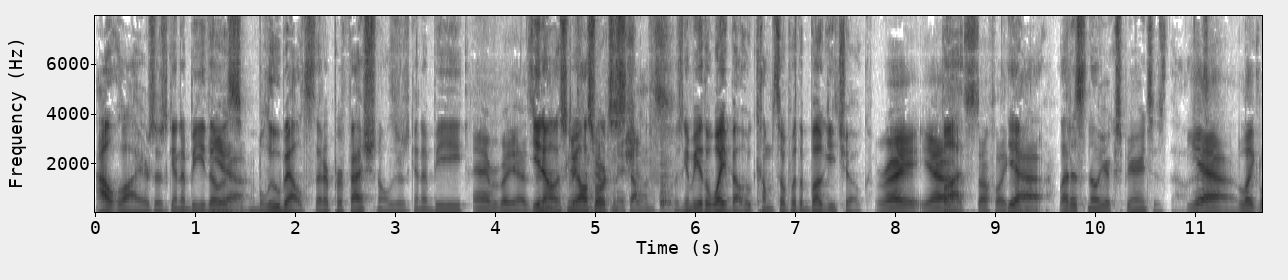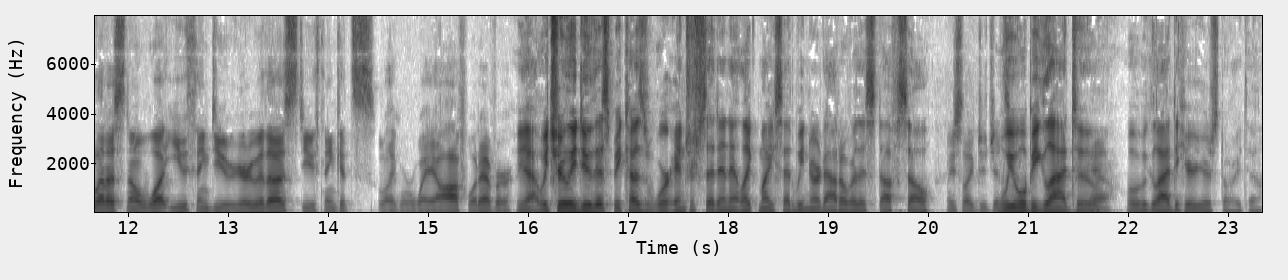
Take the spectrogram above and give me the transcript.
outliers. There's going to be those Yeah. blue belts that are professionals. There's going to be, everybody has you know, it's going to be all sorts of stuff. There's going to be the white belt who comes up with a buggy choke. right? Yeah, But, stuff like yeah, that. let us know your experiences though. That's- Yeah, like let us know what you think. Do you agree with us? Do you think it's like we're way off? Whatever. yeah, we truly do this because we're interested in it. Like Mike said, we nerd out over this stuff, so We just like jujitsu. we will be glad to. Yeah. We'll be glad to hear your story too.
